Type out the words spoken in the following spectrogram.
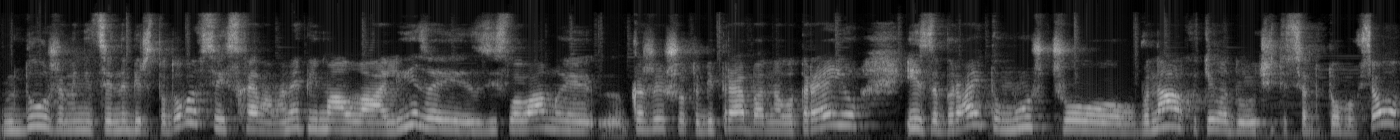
Дуже мені цей набір сподобався і схема. Мене піймала Ліза зі словами: кажи, що тобі треба на лотерею, і забирай, тому що вона хотіла долучитися до того всього.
